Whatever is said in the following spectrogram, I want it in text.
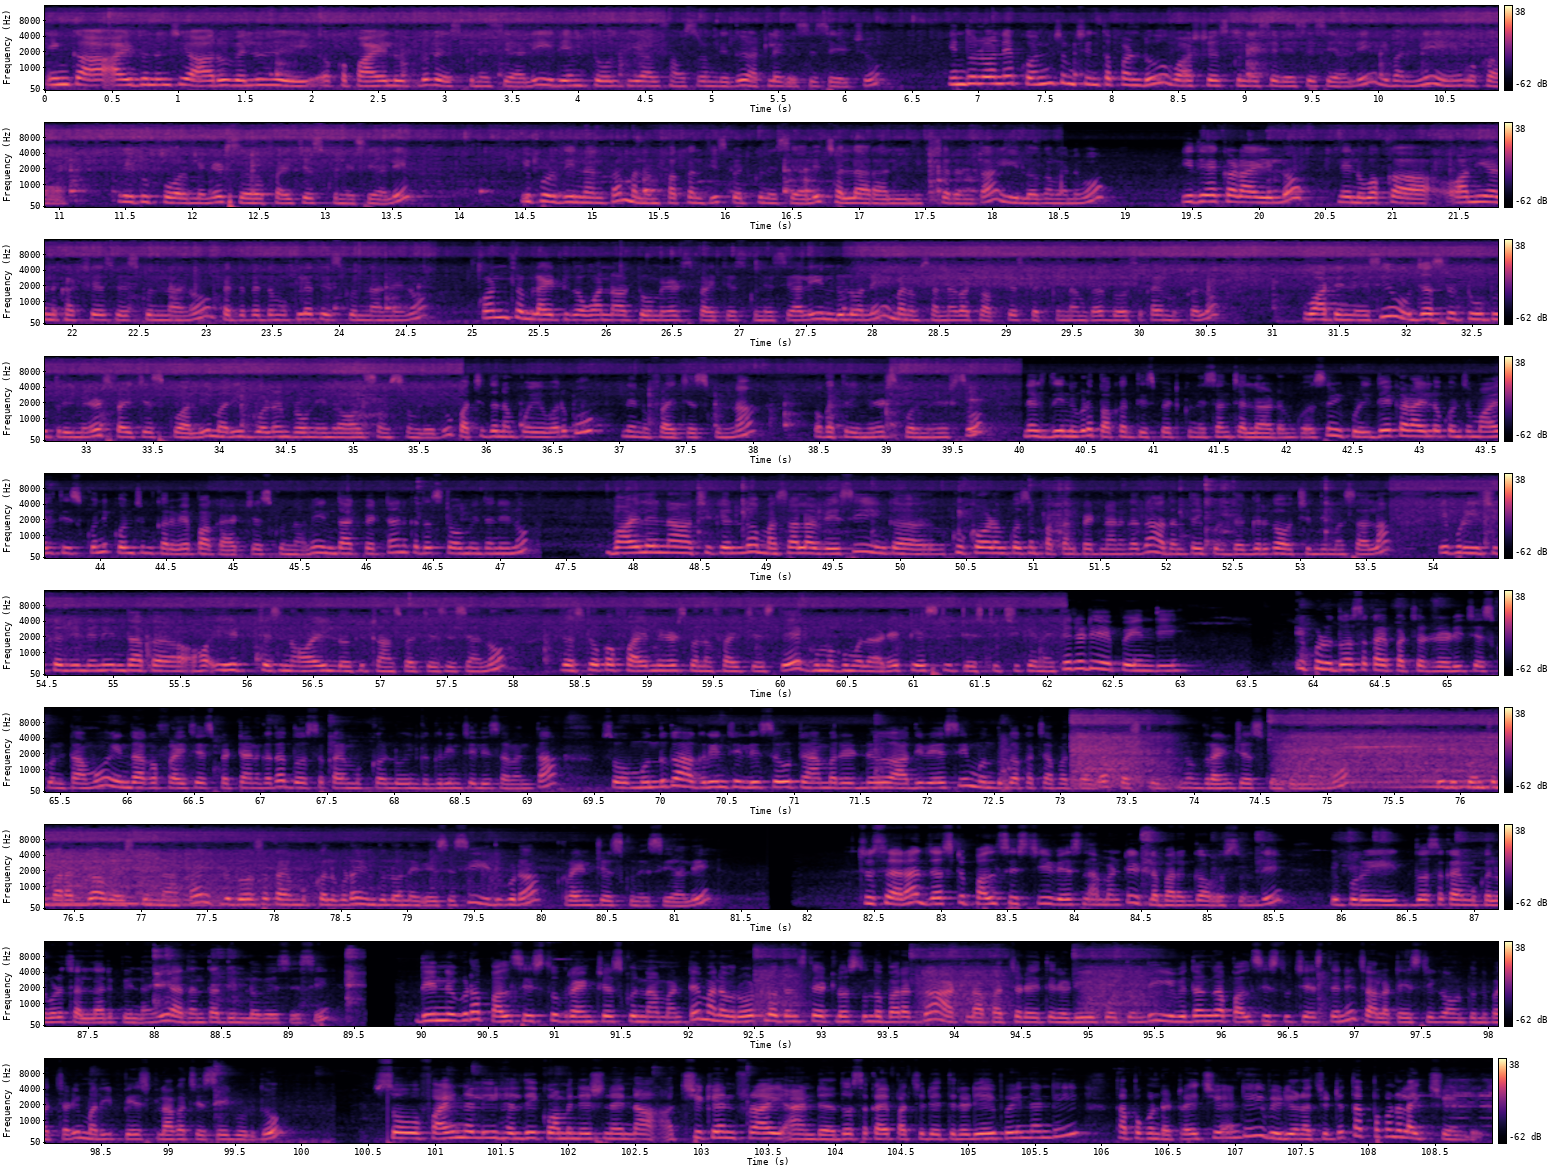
ఇంకా ఐదు నుంచి ఆరు వెల్లుల్లి ఒక పాయలు ఇప్పుడు వేసుకునేసేయాలి. ఇదేం తోలు తీయాల్సిన అవసరం లేదు అట్లే వేసేసేయచ్చు. ఇందులోనే కొంచెం చింతపండు వాష్ చేసుకునేసి వేసేసేయాలి. ఇవన్నీ ఒక three to four minutes fry చేసుకునేసేయాలి. ఇప్పుడు దీన్నంతా మనం పక్కన తీసి పెట్టుకునేసేయాలి. చల్లారాలి ఈ మిక్చర్ అంతా. ఈలోగా మనము ఇదే కడాయిలో నేను ఒక ఆనియన్ కట్ చేసి వేసుకున్నాను. పెద్ద పెద్ద ముక్కలే తీసుకున్నాను నేను. కొంచెం లైట్గా one or two minutes fry చేసుకునేసేయాలి. ఇందులోనే మనం సన్నగా చాప్ చేసి పెట్టుకున్నాం కదా దోసకాయ ముక్కలు. వాటిని వేసి just two to three minutes fry చేసుకోవాలి. మరీ గోల్డెన్ బ్రౌన్ ఏం రావాల్సిన అవసరం లేదు. పచ్చిదనం పోయే వరకు నేను ఫ్రై చేసుకున్నా. ఒక three minutes four minutes next దీన్ని కూడా పక్కన తీసి పెట్టుకునేసాను చల్లారడం కోసం. ఇప్పుడు ఇదే కడాయిలో కొంచెం ఆయిల్ తీసుకొని కొంచెం కరివేపాకు యాడ్ చేసుకున్నాను. ఇందాక పెట్టాను కదా స్టవ్ మీద నేను. బాయిల్ అయిన చికెన్లో మసాలా వేసి ఇంకా కుక్ అవ్వడం కోసం పక్కన పెట్టినాను కదా అదంతా ఇప్పుడు దగ్గరగా వచ్చింది మసాలా. ఇప్పుడు ఈ చికెన్ నేను ఇందాక హీట్ చేసిన ఆయిల్లోకి ట్రాన్స్ఫర్ చేసేసాను. జస్ట్ ఒక ఫైవ్ మినిట్స్ మనం ఫ్రై చేస్తే గుమగుమలాడే టేస్టీ టేస్టీ చికెన్ అయితే రెడీ అయిపోయింది. ఇప్పుడు దోసకాయ పచ్చడి రెడీ చేసుకుంటాము. ఇందాక ఫ్రై చేసి పెట్టాను కదా దోసకాయ ముక్కలు ఇంకా గ్రీన్ చిల్లీస్ అవంతా. సో ముందుగా ఆ గ్రీన్ చిల్లీస్ టామరెడ్ అది వేసి ముందుగా చపచ్చగా ఫస్ట్ గ్రైండ్ చేసుకుంటున్నాము. ఇది కొంచెం బరగ్గా వేసుకున్నాక ఇప్పుడు దోసకాయ ముక్కలు కూడా ఇందులోనే వేసేసి ఇది కూడా గ్రైండ్ చేసుకునేసేయాలి. చూసారా? జస్ట్ పల్స్ ఇచ్చి వేసినామంటే ఇట్లా బరగ్గా వస్తుంది. ఇప్పుడు ఈ దోసకాయ ముక్కలు కూడా చల్లారిపోయినాయి. అదంతా దీనిలో వేసేసి. దీన్ని కూడా పల్స్ ఇస్తూ గ్రైండ్ చేసుకున్నామంటే మనం రోట్లో దంచితే ఎట్లా వస్తుందో బరగ్గా అట్లా పచ్చడి అయితే రెడీ అయిపోతుంది. ఈ విధంగా పల్స్ ఇస్తూ చేస్తేనే చాలా టేస్టీగా ఉంటుంది పచ్చడి. మరి పేస్ట్ లాగా చేసేయకూడదు. సో ఫైనలీ హెల్దీ కాంబినేషన్ అయిన చికెన్ ఫ్రై అండ్ దోసకాయ పచ్చడి అయితే రెడీ అయిపోయిందండి. తప్పకుండా ట్రై చేయండి. వీడియో నచ్చింటే తప్పకుండా లైక్ చేయండి.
